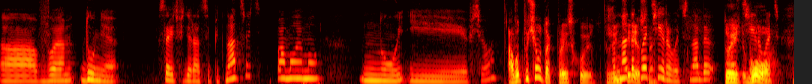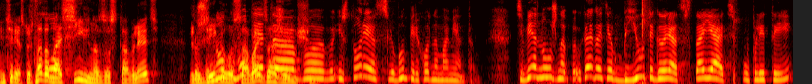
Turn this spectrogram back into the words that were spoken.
в Думе в Совете Федерации 15, по-моему. Ну и все. А вот почему так происходит? Это же Надо интересно. квотировать, надо То есть, во, интересно. То есть надо Вход- насильно заставлять Слушай, людей ну голосовать вот за это женщин. в- история с любым переходным моментом. Тебе нужно, когда тебя бьют и говорят, стоять у плиты,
